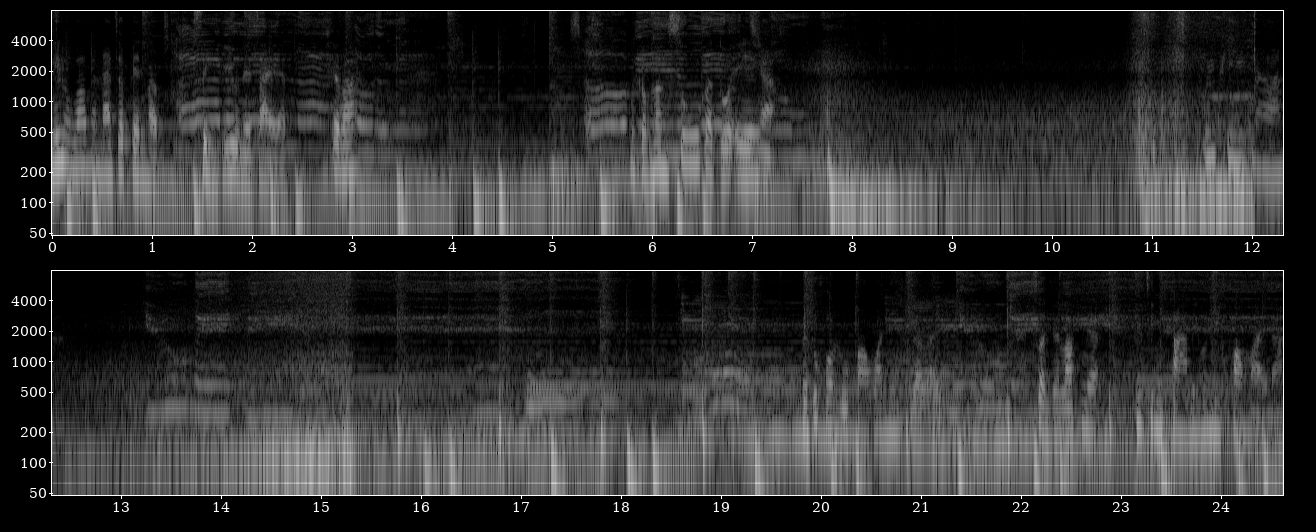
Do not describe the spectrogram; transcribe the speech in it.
นี่เราว่ามันน่าจะเป็นแบบสิ่งที่อยู่ในใจอะใช่ปะ For the rest. So มันกำลังสู้กับตัวเองอะวิพีคนะ you make me แล้วทุกคนรู้ป่าว่านี่คืออะไร สัญลักษณ์เนี่ย จริงๆ ตานี้มันมีความหมายนะ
